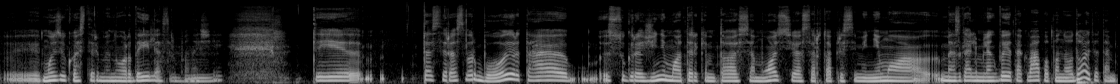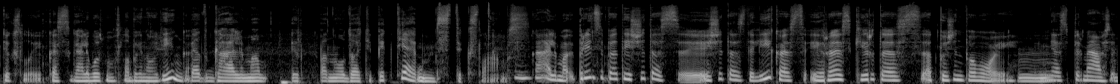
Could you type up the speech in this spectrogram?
mhm. muzikos terminų ar dailės ir panašiai. Mhm. Tai tas yra svarbu ir tą sugražinimo, tarkim, tos emocijos ar to prisiminimo mes galim lengvai tą kvapą panaudoti tam tikslui, kas gali būti mums labai naudinga. Bet galima ir panaudoti piktiems tikslams. Galima. Principė tai šitas, šitas dalykas yra skirtas atpažinti pavojai. Mm. Nes pirmiausia,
